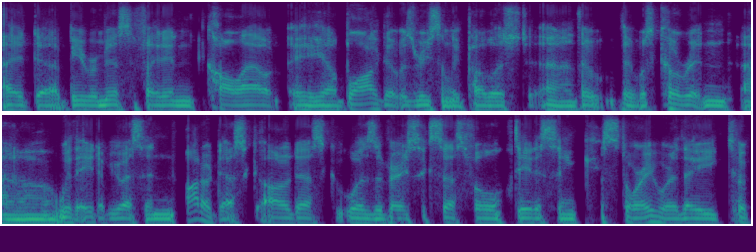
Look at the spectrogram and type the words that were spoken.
I'd uh, be remiss if I didn't call out a, uh blog that was recently published uh, that that was co-written uh, with AWS and Autodesk. Autodesk was a very successful data sync story where they took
